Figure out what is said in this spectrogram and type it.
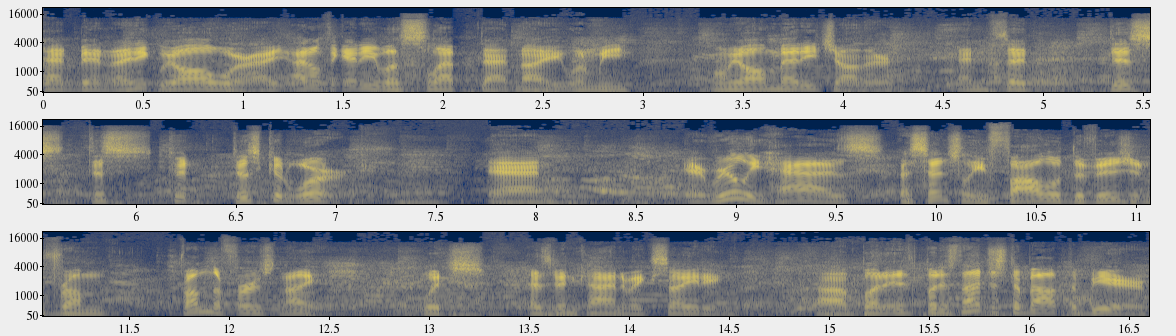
had been. I think we all were. I, I don't think any of us slept that night when we when we all met each other and said, this this could this could work, and it really has essentially followed the vision from from the first night, which has been kind of exciting. Uh, but it's but it's not just about the beer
